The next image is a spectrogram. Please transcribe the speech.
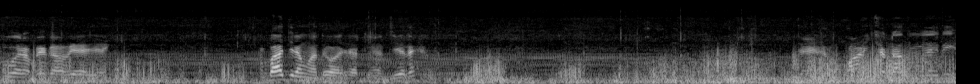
ફુવારા ભેગા વ્યા જાય બાજરામાં દવા છાંટી અત્યારે. પાણી છટાતું જાય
